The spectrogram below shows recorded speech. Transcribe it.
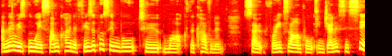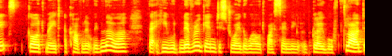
and there is always some kind of physical symbol to mark the covenant. So, for example, in Genesis 6, God made a covenant with Noah that he would never again destroy the world by sending a global flood,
